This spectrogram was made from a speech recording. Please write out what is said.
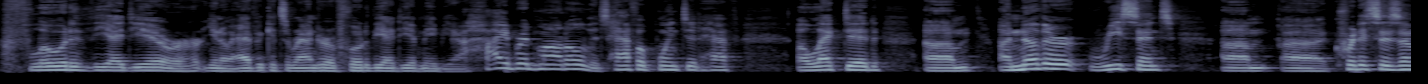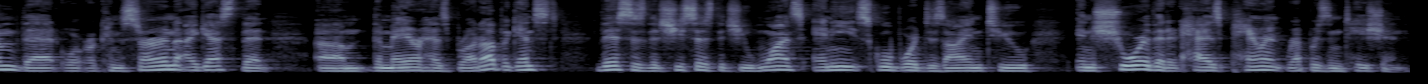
floated the idea, or, you know, advocates around her have floated the idea of maybe a hybrid model that's half appointed, half elected. Um, another recent um, uh, criticism that, or, or, concern, I guess, that um, the mayor has brought up against this is that she says that she wants any school board design to ensure that it has parent representation.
